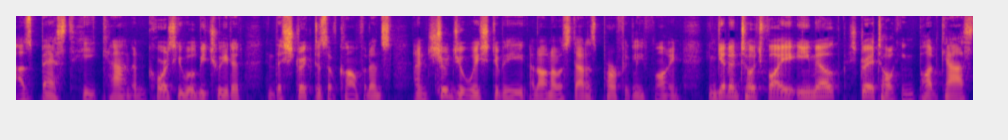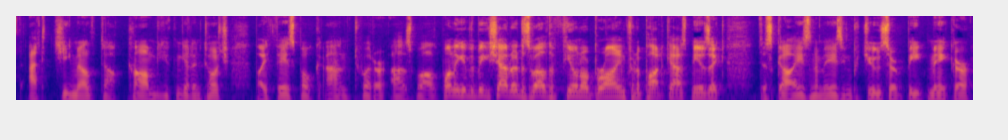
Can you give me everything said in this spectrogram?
as best he can. And of course, you will be treated in the strictest of confidence. And should you wish to be anonymous, that is perfectly fine. You can get in touch via email, straighttalkingpodcast at gmail.com. You can get in touch by Facebook and Twitter as well. Want to give a big shout out as well to Fiona O'Brien for the podcast music. This guy is an amazing producer, beat maker.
